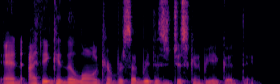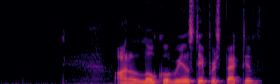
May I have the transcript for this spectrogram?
And I think in the long term for Sudbury, this is just going to be a good thing. On a local real estate perspective,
